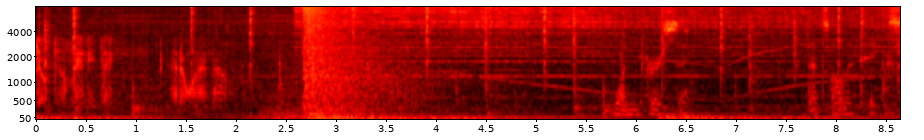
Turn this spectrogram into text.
Don't tell me anything. I don't want to know. One person. That's all it takes.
